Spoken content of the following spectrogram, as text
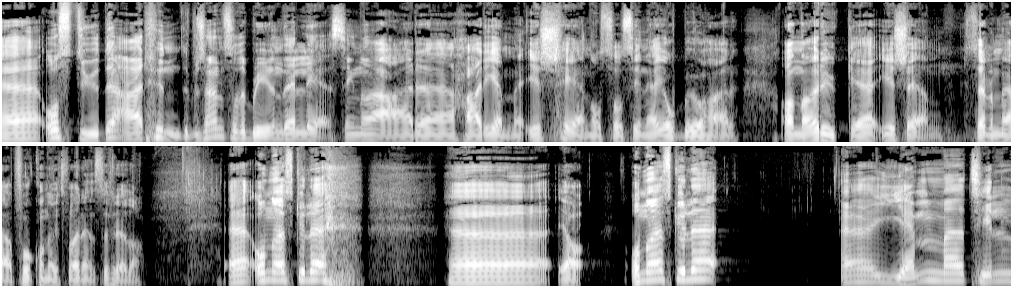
Eh, og studiet er 100% så det blir en del lesing når jeg er eh, her hjemme i Skien også, siden jeg jobber jo her annenhver uke i Skien. Selv om jeg er på Connect hver eneste fredag. Eh, og når jeg skulle Ja. Og når jeg skulle hjem til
